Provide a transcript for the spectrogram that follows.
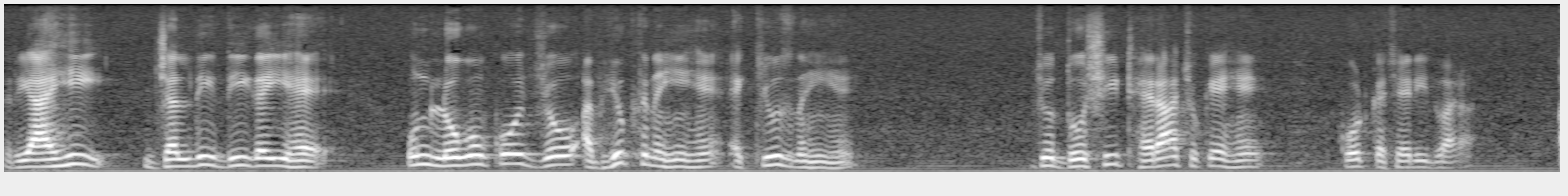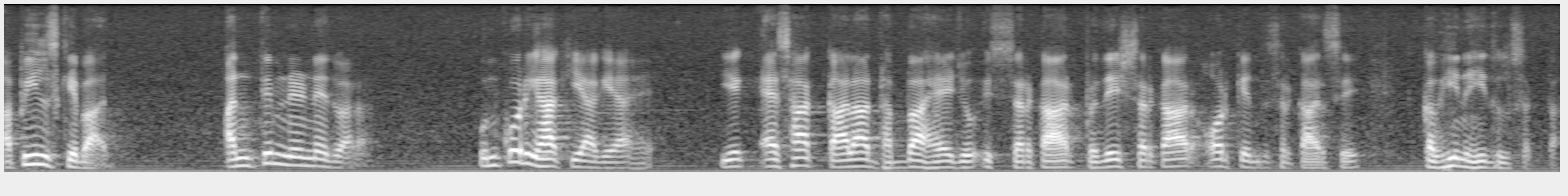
रियाही जल्दी दी गई है, उन लोगों को जो अभियुक्त नहीं है एक्यूज नहीं है, जो दोषी ठहरा चुके हैं कोर्ट कचहरी द्वारा, अपील्स के बाद, अंतिम निर्णय द्वारा, उनको रिहा किया गया है। ये एक ऐसा काला धब्बा है जो इस सरकार, प्रदेश सरकार और केंद्र सरकार से कभी नहीं धुल सकता।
